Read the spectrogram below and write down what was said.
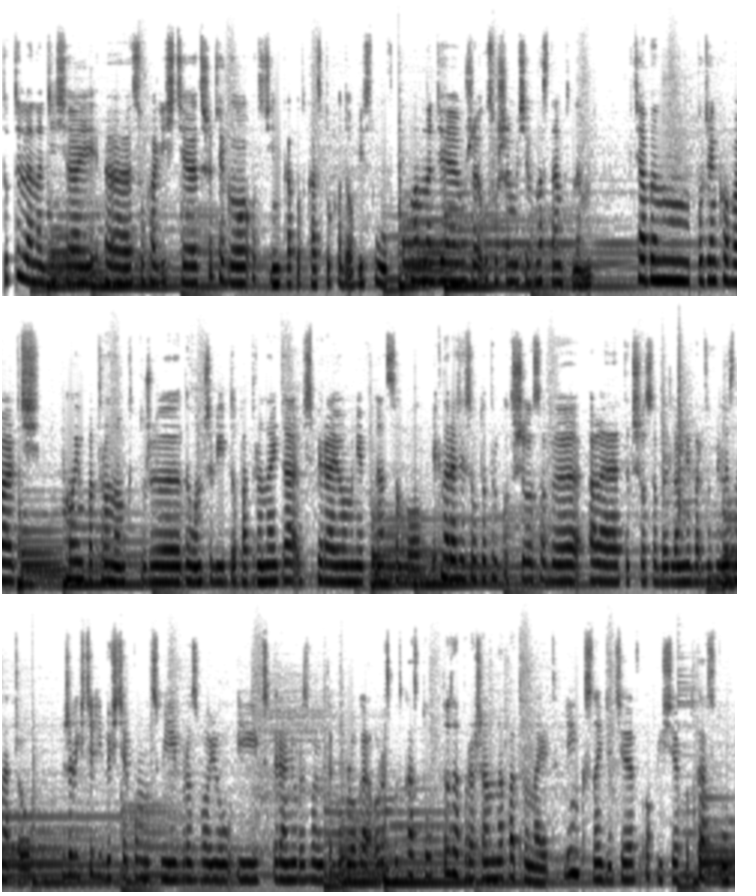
To tyle na dzisiaj. E, słuchaliście trzeciego odcinka podcastu Hodowli Słów. Mam nadzieję, że usłyszymy się w następnym. Chciałabym podziękować moim patronom, którzy dołączyli do Patronite'a i wspierają mnie finansowo. Jak na razie są to tylko trzy osoby, ale te trzy osoby dla mnie bardzo wiele znaczą. Jeżeli chcielibyście pomóc mi w rozwoju i wspieraniu rozwoju tego bloga oraz podcastu, to zapraszam na Patronite. Link znajdziecie w opisie podcastu.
